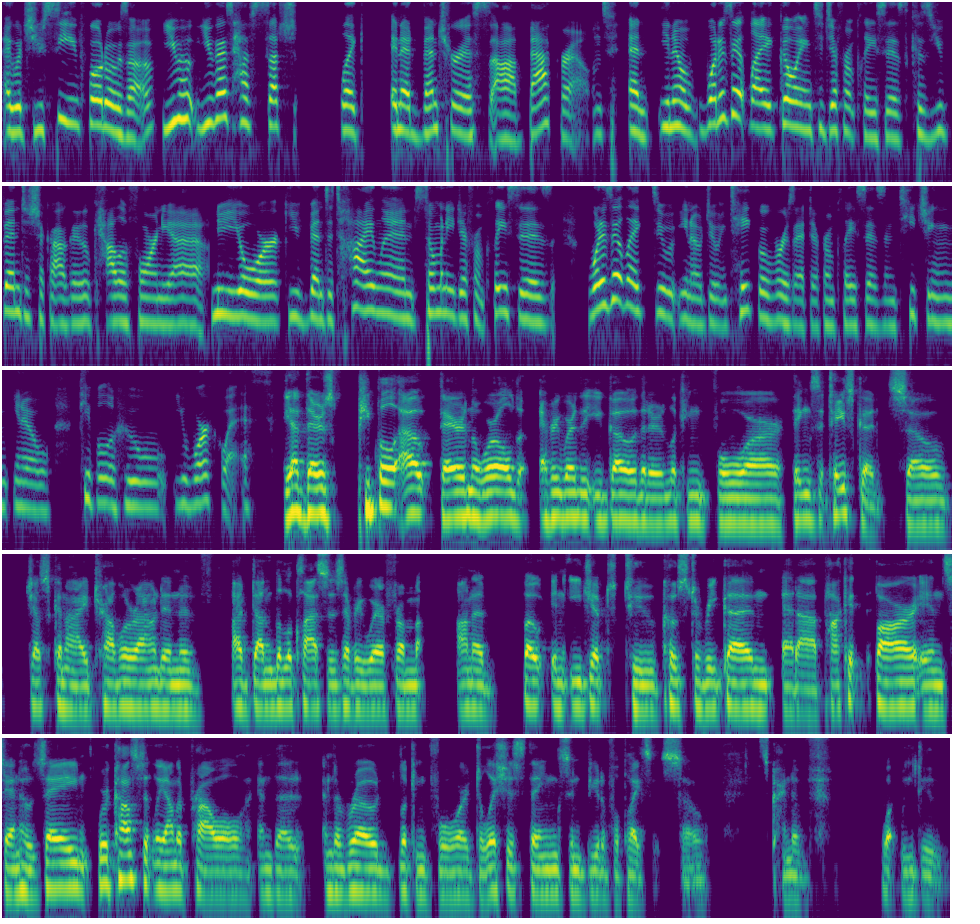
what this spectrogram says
uh, which you see photos of. You you guys have such like an adventurous uh, background. And, you know, what is it like going to different places? Because you've been to Chicago, California, New York, you've been to Thailand, so many different places. What is it like do, you know, doing takeovers at different places and teaching, you know, people who you work with? Yeah, there's people out there in the world everywhere that you go that are looking for things that taste good. So Jessica and I travel around and have I've done little classes everywhere from on a boat in Egypt to Costa Rica and at a pocket bar in San Jose. We're constantly on the prowl and the and the road looking for delicious things and beautiful places. So it's kind of what we do.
